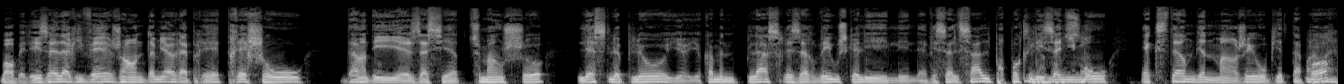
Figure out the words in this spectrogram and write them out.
Bon, ben les ailes arrivaient genre une demi-heure après, très chaud, dans des euh, assiettes. Tu manges ça, laisse le plat, il y a, il y a comme une place réservée où ce que les, les- la vaisselle sale pour pas que les animaux externes viennent manger au pied de ta porte. ouais.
